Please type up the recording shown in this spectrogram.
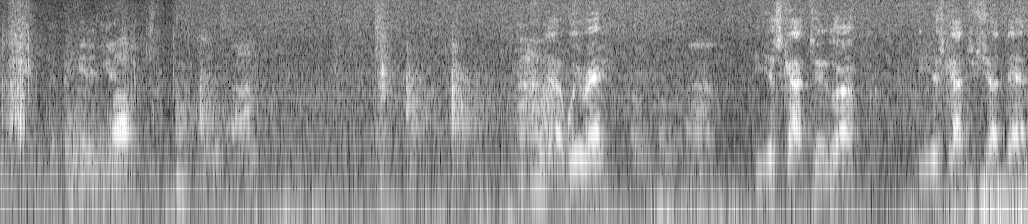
Let me get in here. Well, yeah, we ready? Uh, you just got to. Uh, you just got to shut that.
